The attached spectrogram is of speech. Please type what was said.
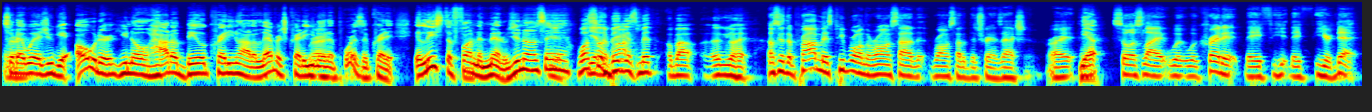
so that way as you get older, you know how to build credit, you know how to leverage credit, you know the importance of credit. At least the fundamentals. You know what I'm saying? What's Yeah, the, the pro- biggest myth about? Uh, go ahead. I'll say the problem is people are on the wrong side of the wrong side of the transaction, right? Yep. So it's like with, with credit, they they hear debt,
